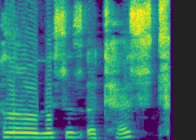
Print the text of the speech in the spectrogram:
Hello, this is a test.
